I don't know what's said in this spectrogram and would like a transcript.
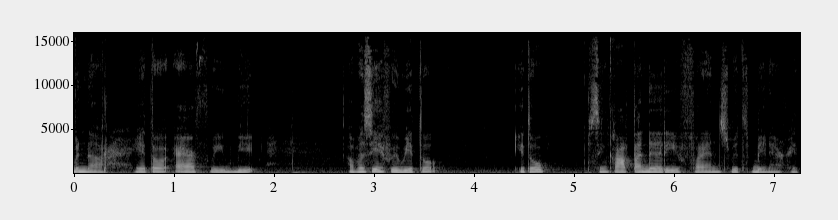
Benar, yaitu FWB apa sih FWB itu? Itu singkatan dari Friends with Benefit.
